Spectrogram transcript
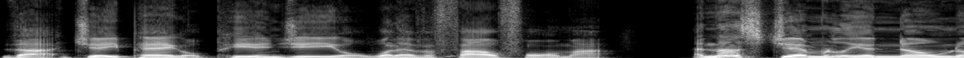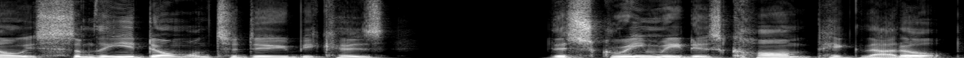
that JPEG or PNG or whatever file format and that's generally a no-no it's something you don't want to do because the screen readers can't pick that up.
